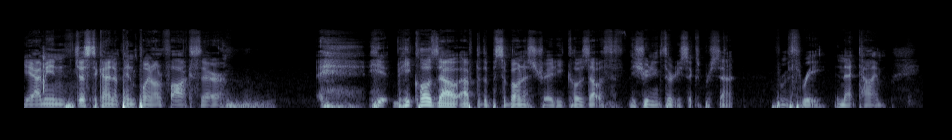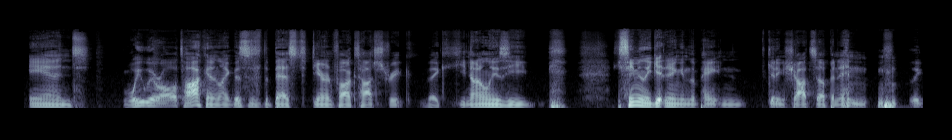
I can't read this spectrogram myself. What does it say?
Yeah, I mean, just to kind of pinpoint on Fox there, he he closed out after the Sabonis trade. He closed out with shooting thirty six percent from three in that time, and we were all talking like this is the best De'Aaron Fox hot streak. Like he not only is he seemingly getting in the paint and getting shots up and in. like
